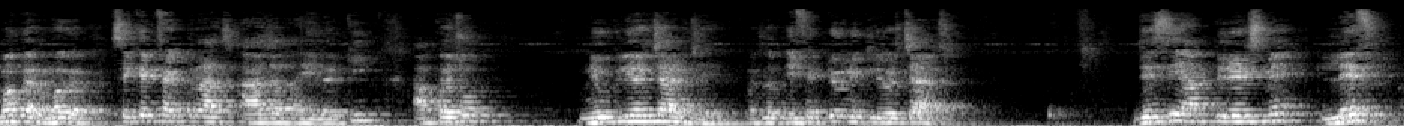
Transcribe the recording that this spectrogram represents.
मगर मगर सेकेंड फैक्टर आ जाता है इधर की, आपका जो न्यूक्लियर चार्ज है मतलब इफ़ेक्टिव न्यूक्लियर चार्ज जैसे आप पीरियड्स में लेफ़्ट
